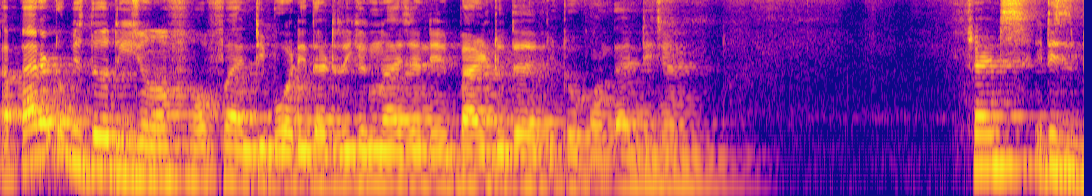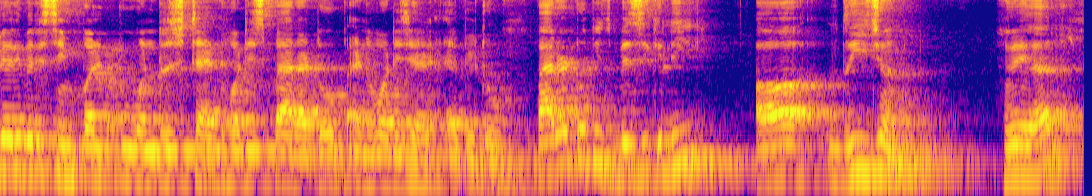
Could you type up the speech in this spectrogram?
A paratope is the region of, of antibody that recognize and bind to the epitope on the antigen. Friends, it is very very simple to understand what is paratope and what is epitope. Paratope is basically a region where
